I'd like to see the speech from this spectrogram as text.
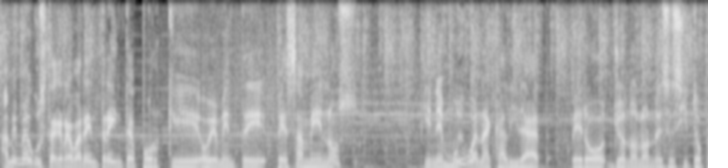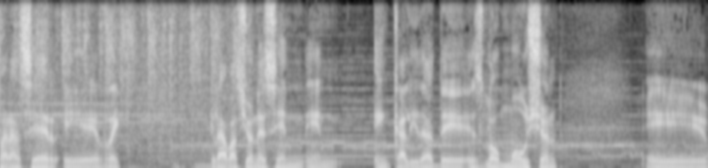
A mí me gusta grabar en 30 porque obviamente pesa menos, tiene muy buena calidad, pero yo no lo necesito para hacer eh, grabaciones en en calidad de slow motion. Eh,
